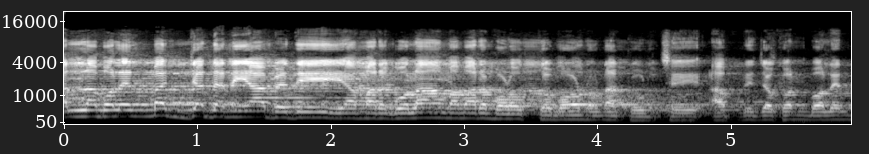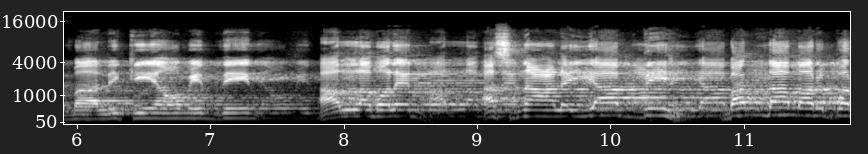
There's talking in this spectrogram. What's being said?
আল্লাহ বলেন মাজ্জাদানি আবেদি, আমার গোলাম আমার বড়ত্ব বর্ণনা করছে। আপনি যখন বলেন, মালিকি ইয়াউমিদ্দিন আল্লাহ বলেন, আসনা আলাইয়া আব্দি, বান্দা আমার উপর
